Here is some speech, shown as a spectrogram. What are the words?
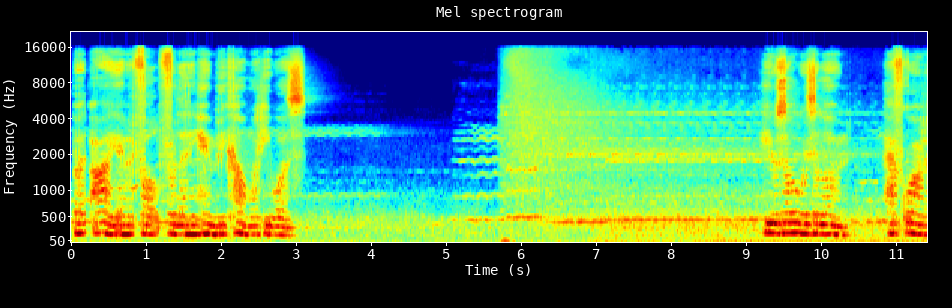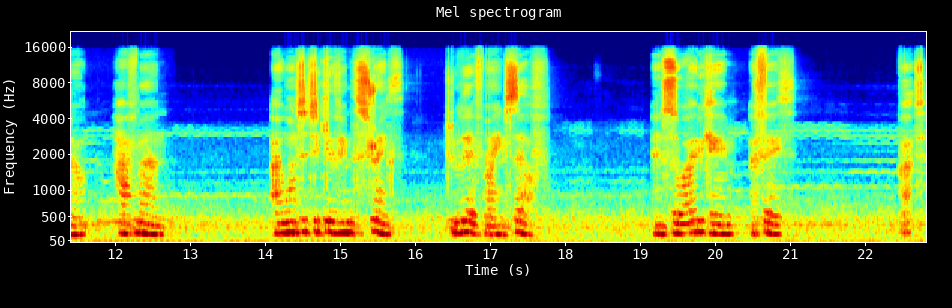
But I am at fault for letting him become what he was. He was always alone, half Guado, half man. I wanted to give him the strength to live by himself. And so I became a fayth. But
